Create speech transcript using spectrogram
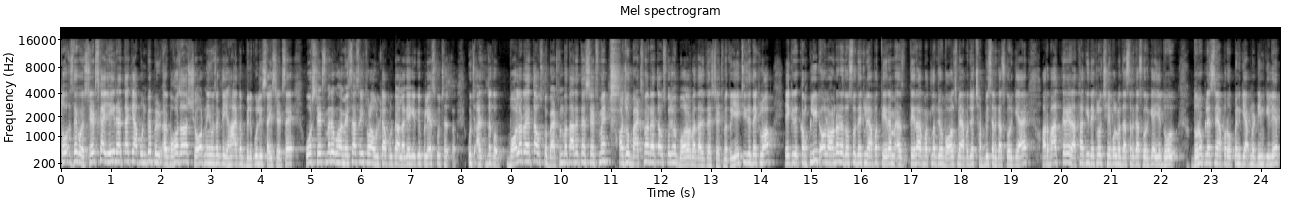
तो देखो स्टेट्स का यही रहता है कि आप उन पर बहुत ज़्यादा शॉर्ट नहीं हो सकते। यहाँ एकदम बिल्कुल ही सही स्टेट्स है। वो स्टेट्स मेरे को हमेशा से ही थोड़ा उल्टा पुल्टा लगे, क्योंकि प्लेयर्स कुछ कुछ देखो बॉलर रहता है, उसको बैट्समैन बता देते हैं स्टेट्स में, और जो बैट्समैन रहता है, उसको जो है बॉलर बता देते हैं स्टेट्स में। तो यही चीज़ें देख लो आप। एक कंप्लीट ऑलराउंडर है दोस्तों, देख लो यहाँ पर तेरह तेरह मतलब जो बॉल्स में यहाँ पर जो छब्बीस रन स्कोर किया है। और बात करें रथा की, देख लो, छह बॉल में दस रन का स्कोर किया ये दो, दोनों प्लेयर्स ने यहाँ पर ओपन किया अपनी टीम के लिए।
